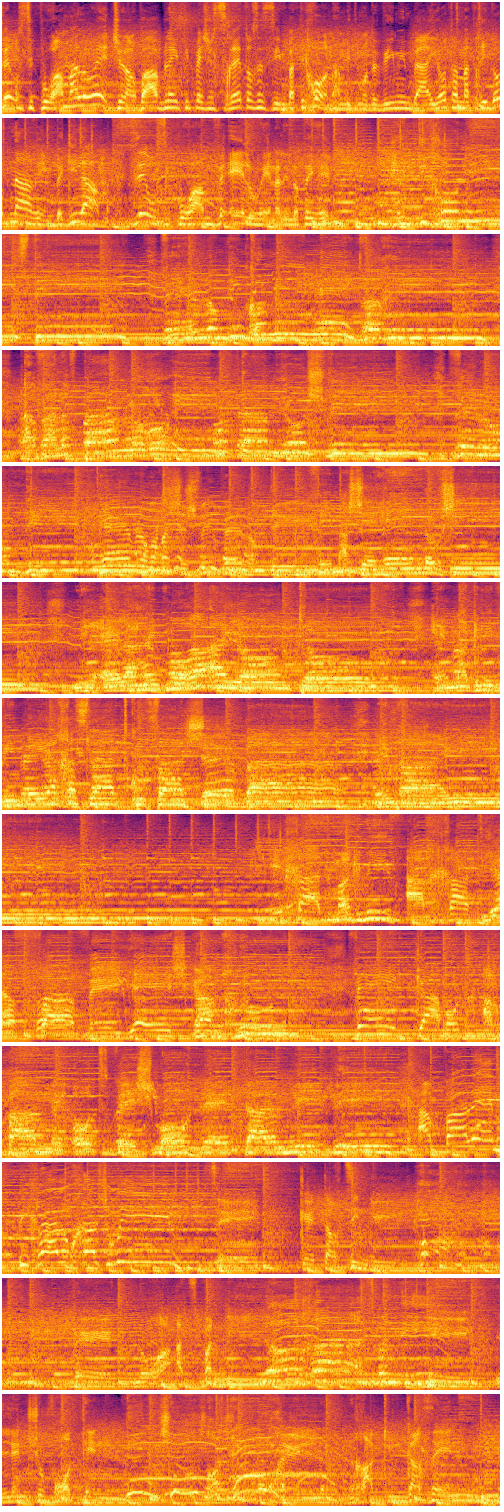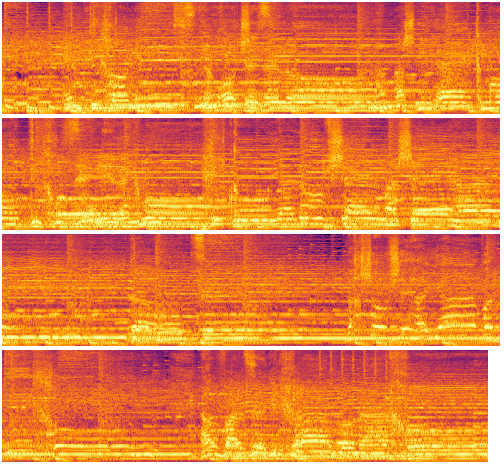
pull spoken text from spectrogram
זהו סיפורם הלוהט של ארבעה בני טיפש עשרה תוססים בתיכון המתמודדים עם בעיות המטרידות נערים בגילם. זהו סיפורם ואלו הן עלילותיהם. הם תיכוניסטים והם לומדים כל מיני דברים אבל אף פעם לא רואים אותם יושבים ולומדים. הם לא ממש יושבים ולומדים. ומה שהם לובשים נראה להם כמו רעיון טוב מגניבים ביחס לתקופה שבה הם חיים. אחד מגניב, אחת יפה ויש גם חנון וגם עוד ארבע מאות ושמונה תלמידים. אבל הם בכלל לא חשובים. זה קטע רציני. ונורא עצבני. נורא דילן שוב רוטן שוב רוטן אוכל רק עם גרזן הם תיכוניסטים למרות שזה לא ממש נראה כמו תיכון זה נראה כמו חיקוי עלוב של מה שהיית רוצה לחשוב שהיה בתיכון אבל זה בכלל לא נכון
